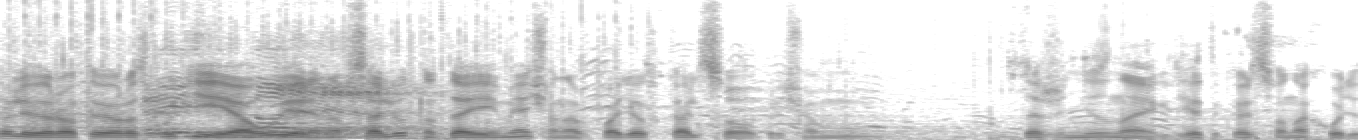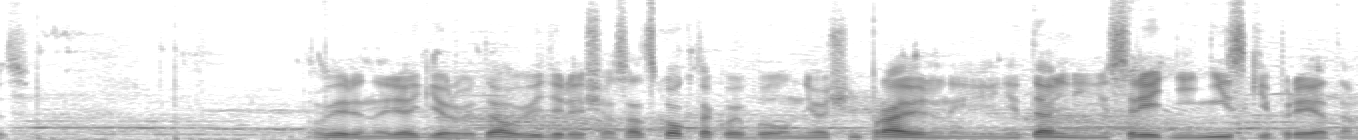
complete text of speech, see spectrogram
вот ее разбуди, я уверен абсолютно, дай ей мяч, она попадет в кольцо. Причем даже не знаю, где это кольцо находится уверенно реагирует. Да, увидели сейчас отскок такой был, не очень правильный, и не дальний, не средний, низкий при этом.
